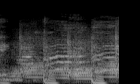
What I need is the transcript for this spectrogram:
make my heart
